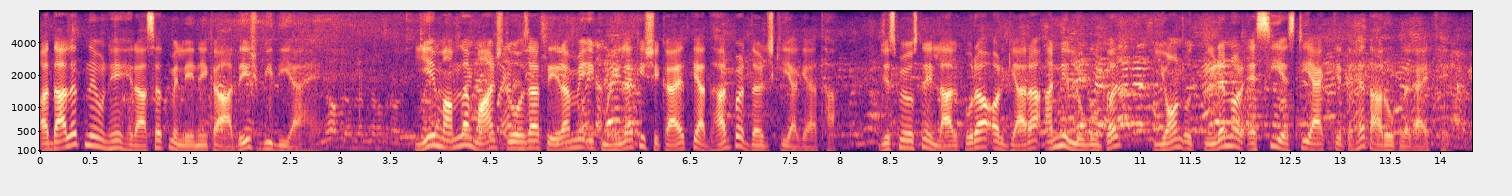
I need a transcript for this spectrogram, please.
अदालत ने उन्हें हिरासत में लेने का आदेश भी दिया है। ये मामला मार्च 2013 में एक महिला की शिकायत के आधार पर दर्ज किया गया था, जिसमें उसने लालपुरा और 11 अन्य लोगों पर यौन उत्पीड़न और एस सी एक्ट के तहत आरोप लगाए थे।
